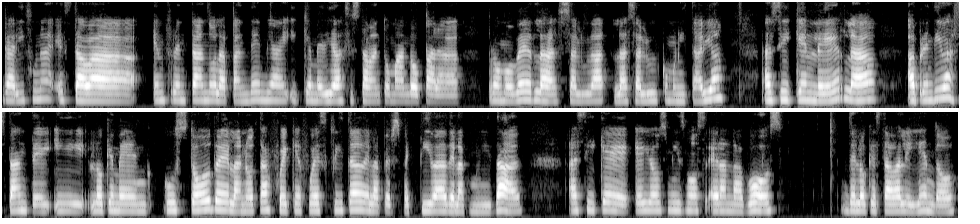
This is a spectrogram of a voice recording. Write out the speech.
garífuna estaba enfrentando la pandemia y qué medidas estaban tomando para promover la salud, la salud comunitaria. Así que en leerla aprendí bastante y lo que me gustó de la nota fue que fue escrita de la perspectiva de la comunidad, así que ellos mismos eran la voz de lo que estaba leyendo.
